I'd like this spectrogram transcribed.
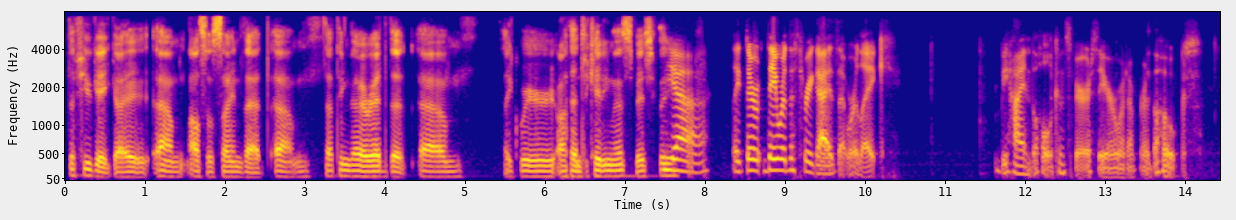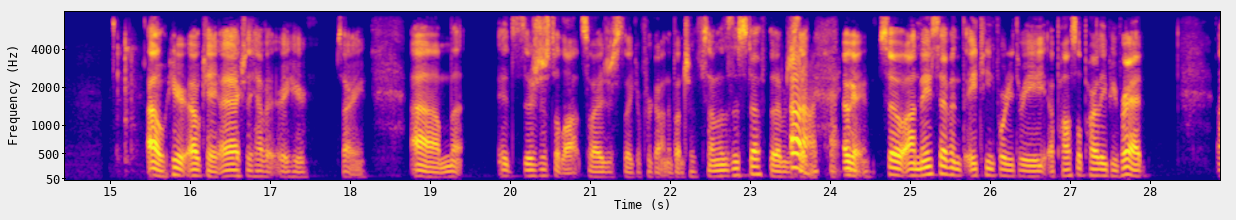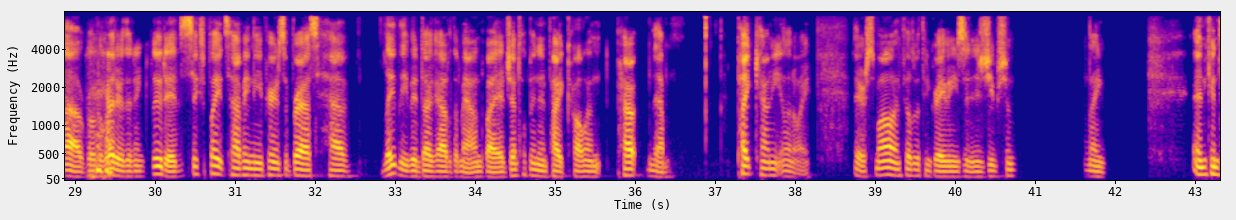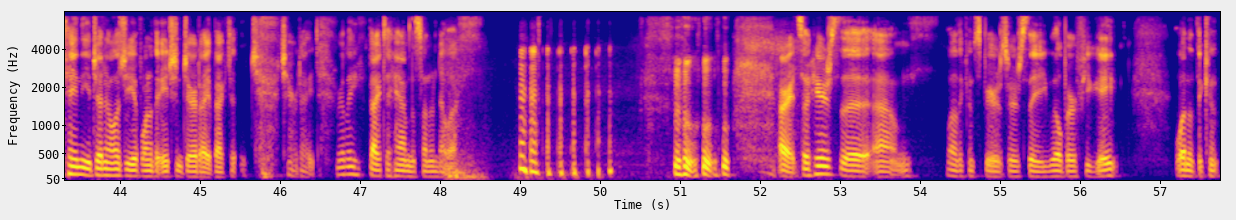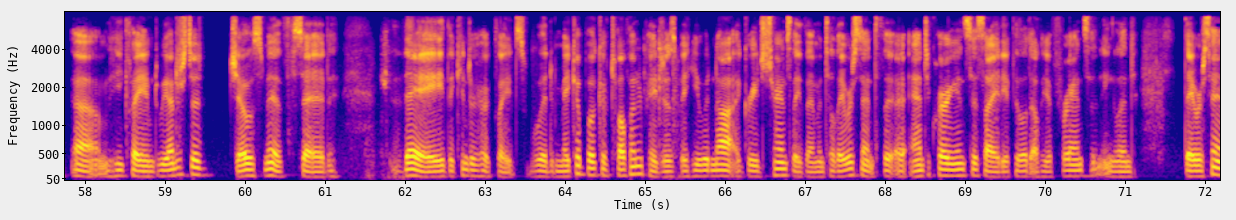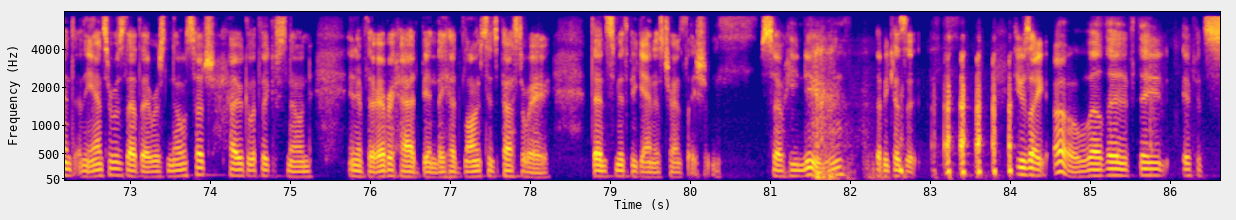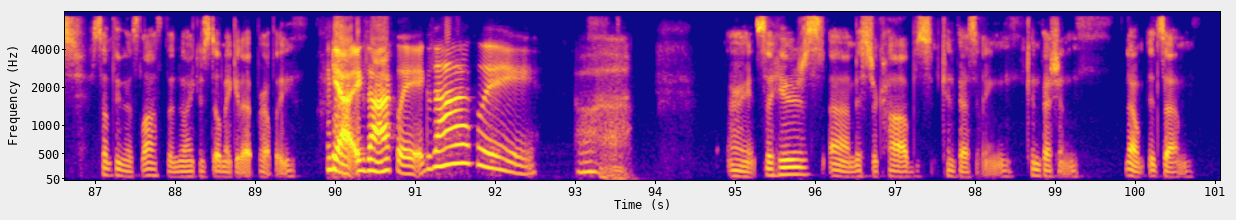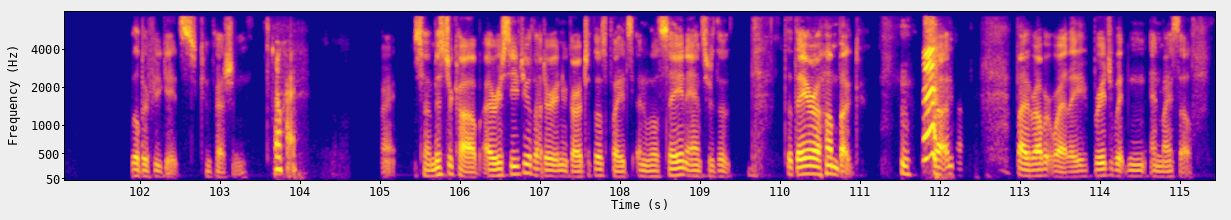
the Fugate guy, um, also signed that um that thing that I read that um like we're authenticating this basically. Yeah. Like they they were the three guys that were like behind the whole conspiracy or whatever, the hoax. Oh, here. Okay, I actually have it right here. Sorry. Um, it's there's just a lot, so I just like have forgotten a bunch of some of this stuff, but I'm just Oh like, no, okay. So on May seventh, 1843, Apostle Parley P. Pratt uh, wrote a letter that included six plates having the appearance of brass have lately been dug out of the mound by a gentleman in Pike, Colin, Pow, um, Pike County, Illinois. They are small and filled with engravings in Egyptian language and contain the genealogy of one of the ancient Jaredite back to Jaredite, really back to Ham, the son of Noah. All right, so here's the um, one of the conspirators, the Wilbur Fugate. One of the um, he claimed we understood Joe Smith said they, the Kinderhook plates, would make a book of 1,200 pages, but he would not agree to translate them until they were sent to the uh, Antiquarian Society of Philadelphia, France, and England. They were sent, and the answer was that there was no such hieroglyphics known, and if there ever had been, they had long since passed away. Then Smith began his translation. So he knew that because it, he was like, oh well, then if they if it's something that's lost, then I can still make it up probably. Yeah, exactly. Exactly. Ugh. All right, so here's uh, Mr. Cobb's confessing confession. No, it's um Wilbur Fugate's confession. okay. All right. So, Mr. Cobb, I received your letter in regard to those plates, and will say in answer that that they are a humbug, by Robert Wiley, Bridge Whitton, and myself.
